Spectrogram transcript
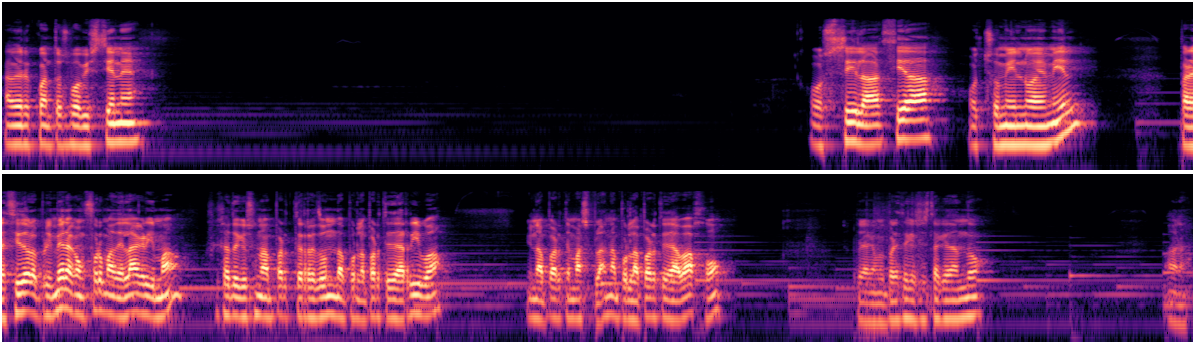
A ver cuántos bobbies tiene. Oscila hacia 8000, 9000. Parecido a la primera con forma de lágrima. Fíjate que es una parte redonda por la parte de arriba y una parte más plana por la parte de abajo. Espera, que me parece que se está quedando. Ahora,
